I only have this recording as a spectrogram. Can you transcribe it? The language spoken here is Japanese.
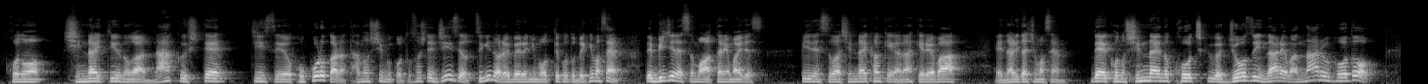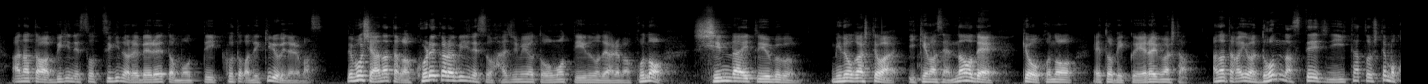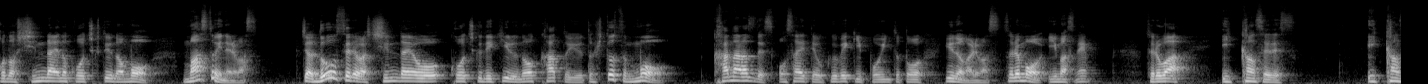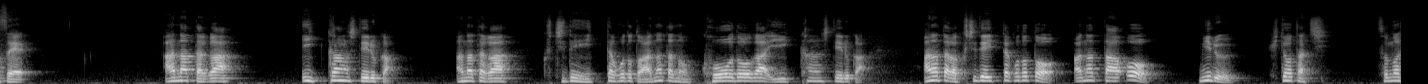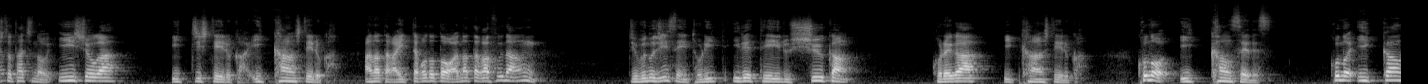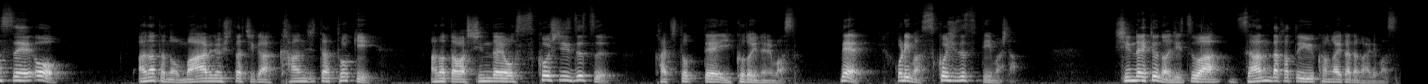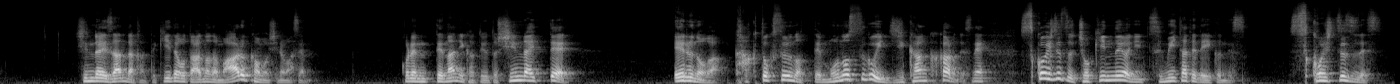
この信頼というのがなくして、人生を心から楽しむこと、そして人生を次のレベルに持っていくことできません。で、ビジネスも当たり前です。ビジネスは信頼関係がなければ、え成り立ちません。で、この信頼の構築が上手になればなるほど、あなたはビジネスを次のレベルへと持っていくことができるようになります。で、もしあなたがこれからビジネスを始めようと思っているのであれば、この信頼という部分、見逃してはいけません。なので、今日このトピック選びました。あなたが今どんなステージにいたとしても、この信頼の構築というのはもうマストになります。じゃあどうすれば信頼を構築できるのかというと、一つもう必ずです。押さえておくべきポイントというのがあります。それも言いますね。それは一貫性です。一貫性。あなたが一貫しているか、あなたが口で言ったこととあなたの行動が一貫しているか、あなたが口で言ったこととあなたを見る人たち、その人たちの印象が一致しているか、一貫しているか。あなたが言ったこととあなたが普段自分の人生に取り入れている習慣、これが一貫しているか。この一貫性です。この一貫性をあなたの周りの人たちが感じたとき、あなたは信頼を少しずつ勝ち取っていくことになります。で、これ今少しずつって言いました。信頼というのは実は残高という考え方があります。信頼残高って聞いたことあなたもあるかもしれません。これって何かというと信頼って得るのが獲得するのってものすごい時間かかるんですね。少しずつ貯金のように積み立てていくんです。少しずつです。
